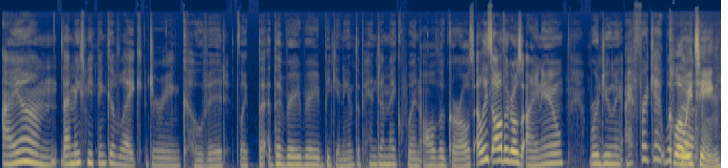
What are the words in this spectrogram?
I um that makes me think of like during COVID, like the, at the very very beginning of the pandemic when all the girls, at least all the girls I knew, were doing. I forget what Chloe the, Ting.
